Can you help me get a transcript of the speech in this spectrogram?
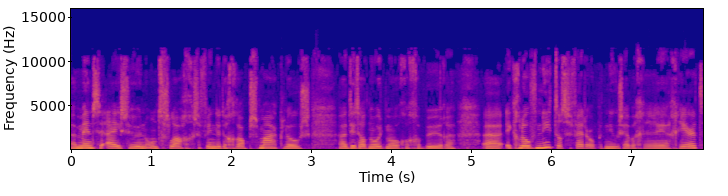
Uh, mensen eisen hun ontslag. Ze vinden de grap smaakloos. Uh, dit had nooit mogen gebeuren. ik geloof niet dat ze verder op het nieuws hebben gereageerd.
